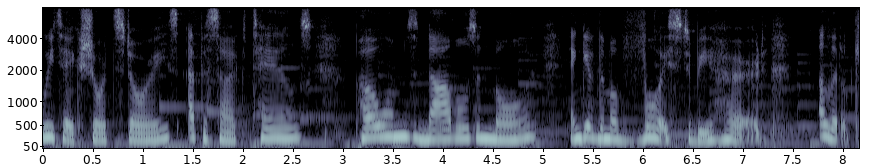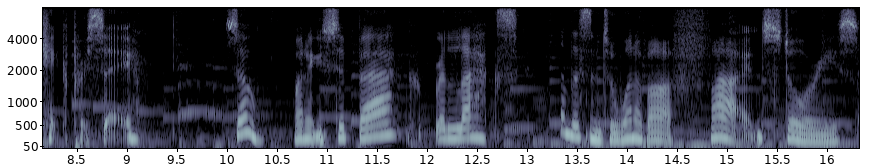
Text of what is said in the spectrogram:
We take short stories, episodic tales, poems, novels, and more, and give them a voice to be heard. A little kick, per se. So, why don't you sit back, relax, and listen to one of our fine stories?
